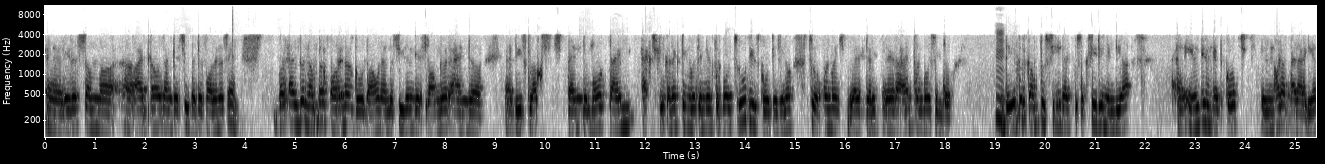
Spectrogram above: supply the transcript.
uh, raises some uh, uh, eyebrows and gets you better foreigners in. But as the number of foreigners go down and the season gets longer and uh, uh, these clubs spend more time actually connecting with Indian football through these coaches, you know, through appointments like Derek Pereira and Thangboi Singto, they will come to see that to succeed in India, an Indian head coach is not a bad idea.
